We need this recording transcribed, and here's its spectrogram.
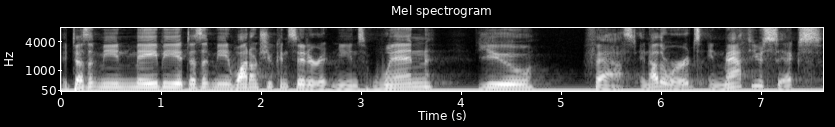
It doesn't mean maybe. It doesn't mean why don't you consider. It means when you fast. In other words, in Matthew 6,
